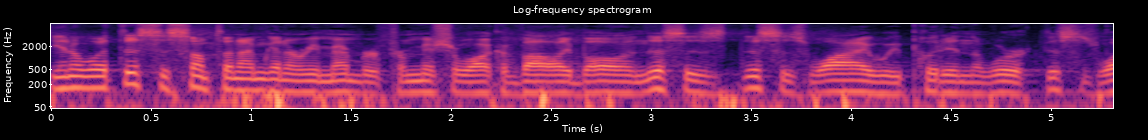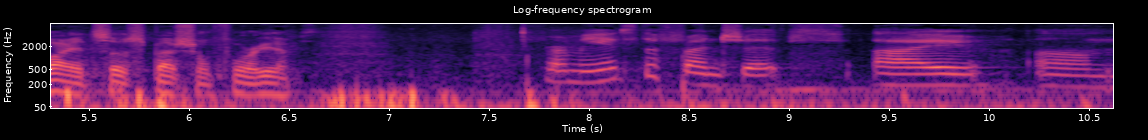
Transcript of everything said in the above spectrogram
you know what this is something I'm going to remember from Mishawaka volleyball, and this is this is why we put in the work. This is why it's so special for you. For me, it's the friendships. I um,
